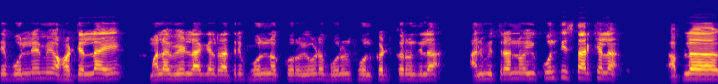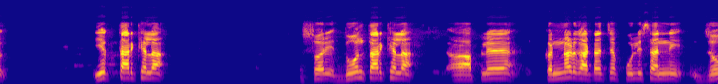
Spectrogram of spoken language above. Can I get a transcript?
ते बोलले मी हॉटेलला आहे. मला वेळ लागेल रात्री फोन नको करू. एवढं बोलून फोन कट करून दिला. आणि मित्रांनो एकोणतीस तारखेला आपलं एक तारखेला सॉरी दोन तारखेला अं, आपल्या कन्नड घाटाच्या पोलिसांनी जो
